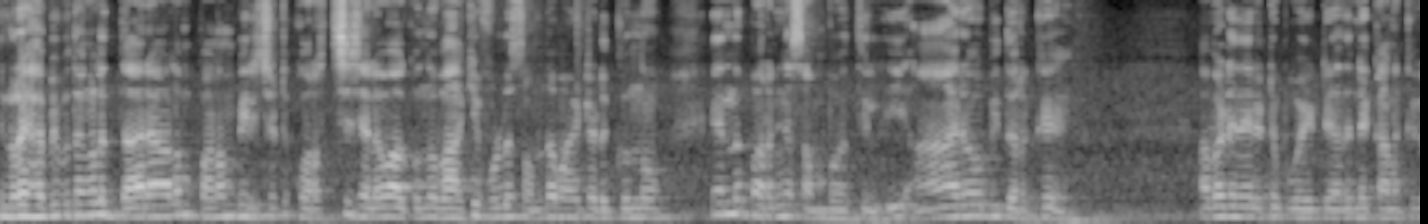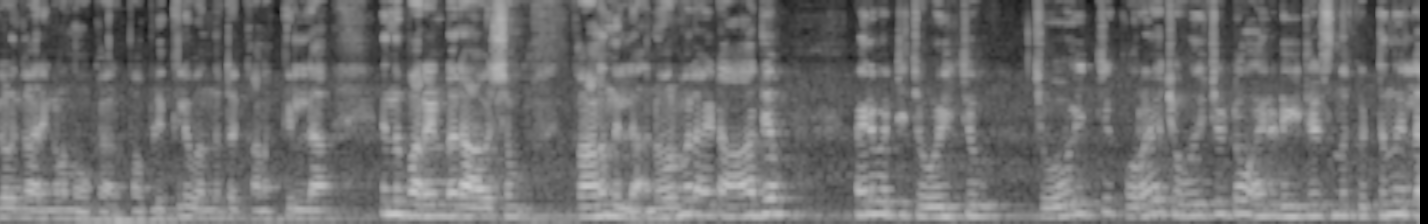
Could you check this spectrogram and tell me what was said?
ഇന്നലെ ഹബീബ് തങ്ങൾ ധാരാളം പണം പിരിച്ചിട്ട് കുറച്ച് ചിലവാക്കുന്നു ബാക്കി ഫുള്ള് സ്വന്തമായിട്ട് എടുക്കുന്നു എന്ന് പറഞ്ഞ സംഭവത്തിൽ ഈ ആരോപിതർക്ക് അവിടെ നേരിട്ട് പോയിട്ട് അതിന്റെ കണക്കുകളും കാര്യങ്ങളും നോക്കാറ്. പബ്ലിക്കിൽ വന്നിട്ട് കണക്കില്ല എന്ന് പറയേണ്ട ഒരു ആവശ്യം കാണുന്നില്ല. നോർമലായിട്ട് ആദ്യം അതിനെ പറ്റി ചോദിച്ചു. ചോദിച്ച് കുറേ ചോദിച്ചിട്ടും അതിന്റെ ഡീറ്റെയിൽസ് ഒന്നും കിട്ടുന്നില്ല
